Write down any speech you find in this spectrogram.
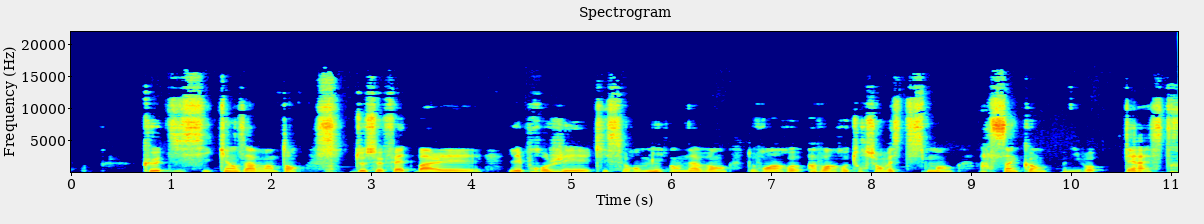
que d'ici 15 à 20 ans. De ce fait, bah, les, les, projets qui seront mis en avant devront avoir un retour sur investissement à 5 ans au niveau terrestre.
